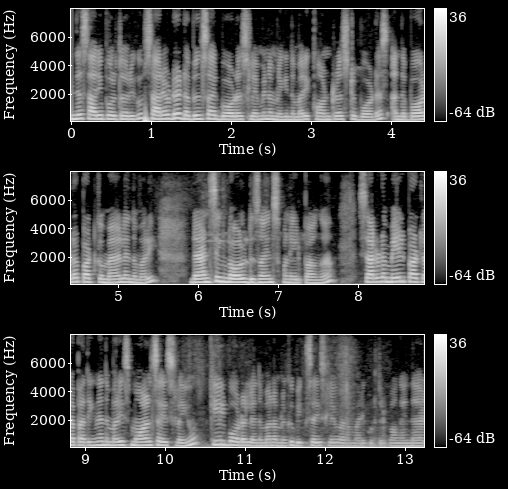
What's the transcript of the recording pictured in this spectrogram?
இந்த சாரீ பொறுத்த வரைக்கும் சரோட டபுள் சைட் பார்டர்ஸ்லையுமே நம்மளுக்கு இந்த மாதிரி கான்ட்ராஸ்ட் பார்டர்ஸ் அந்த பார்டர் பார்ட்க்கு மேலே இந்த மாதிரி டான்சிங் டால் டிசைன்ஸ் பண்ணியிருப்பாங்க. சாரோட மேல் பார்ட்டில் பார்த்தீங்கன்னா இந்த மாதிரி ஸ்மால் சைஸ்லையும் கீழ் பார்டரில் இந்த மாதிரி நம்மளுக்கு பிக் சைஸ்லேயும் வர மாதிரி கொடுத்துருப்பாங்க. இந்த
